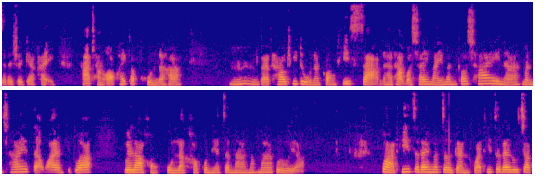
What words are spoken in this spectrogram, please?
จะได้ช่วยแก้ไขหาทางออกให้กับคุณนะคะ อืม แต่เท่าที่ดูนะกองที่สามนะคะ ถามว่าใช่ไหมมันก็ใช่นะ มันใช่ แต่ว่าแอนคิดว่าเวลาของคุณและเขาคนนี้จะนานมากๆเลยอะกว่าที่จะได้มาเจอกัน กว่าที่จะได้รู้จัก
